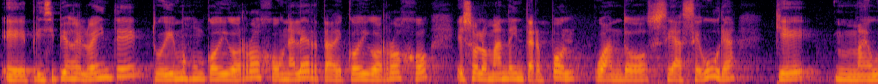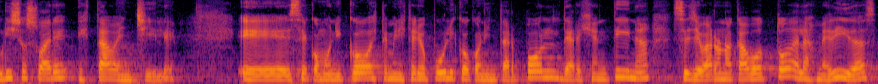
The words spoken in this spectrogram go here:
eh, principios del 20, tuvimos un código rojo, una alerta de código rojo, eso lo manda Interpol cuando se asegura que Mauricio Suárez estaba en Chile. Eh, se comunicó este Ministerio Público con Interpol de Argentina, se llevaron a cabo todas las medidas.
